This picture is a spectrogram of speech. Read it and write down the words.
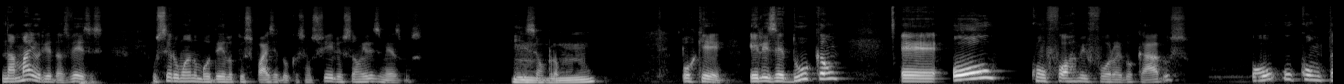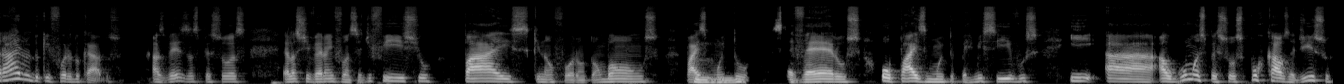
Na maioria das vezes, o ser humano modelo que os pais educam seus filhos são eles mesmos. Isso uhum. é um problema. Uhum. Porque eles educam é, ou conforme foram educados, ou o contrário do que foram educados. Às vezes as pessoas elas tiveram infância difícil, pais que não foram tão bons, pais uhum. muito severos ou pais muito permissivos e ah, algumas pessoas por causa disso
